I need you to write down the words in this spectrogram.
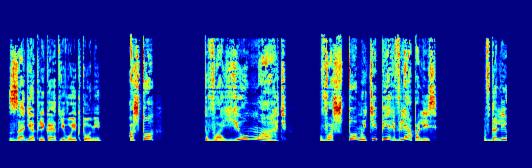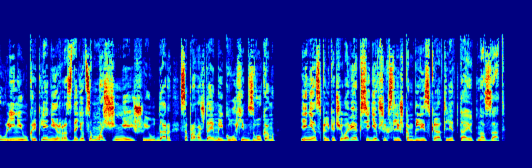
— сзади окликает его Иктоми. «А что «Твою мать! Во что мы теперь вляпались?» Вдали у линии укреплений раздается мощнейший удар, сопровождаемый глухим звуком, и несколько человек, сидевших слишком близко, отлетают назад.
